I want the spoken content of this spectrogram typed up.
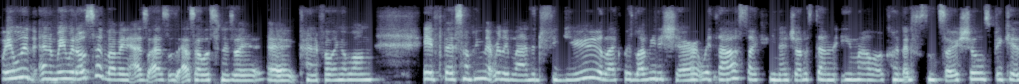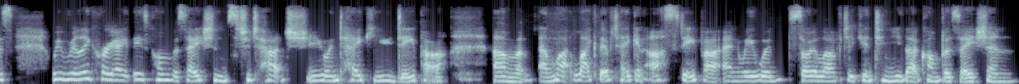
We would, and we would also love it as as as our listeners are, kind of following along. If there's something that really landed for you, like we'd love you to share it with us. Like you know, jot us down an email or contact us on socials because we really create these conversations to touch you and take you deeper, um, and like like they've taken us deeper. And we would so love to continue that conversation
